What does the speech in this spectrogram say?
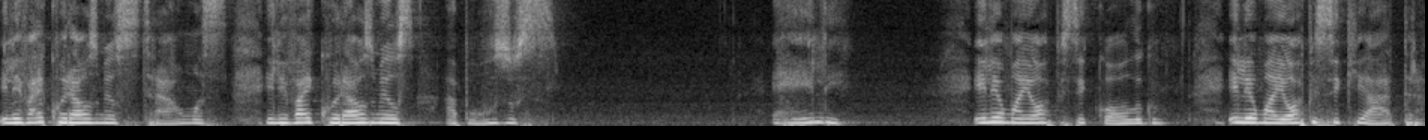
Ele vai curar os meus traumas. Ele vai curar os meus abusos. É Ele. Ele é o maior psicólogo. Ele é o maior psiquiatra.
